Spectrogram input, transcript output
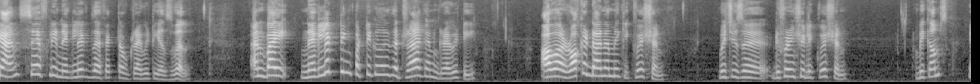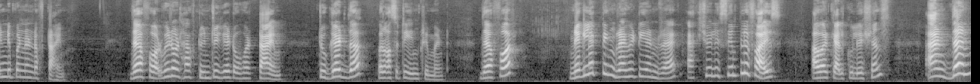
can safely neglect the effect of gravity as well. And by neglecting particularly the drag and gravity our rocket dynamic equation which is a differential equation becomes independent of time. Therefore, we do not have to integrate over time to get the velocity increment. Therefore, neglecting gravity and drag actually simplifies our calculations and then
